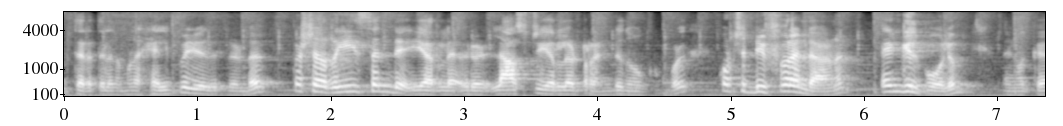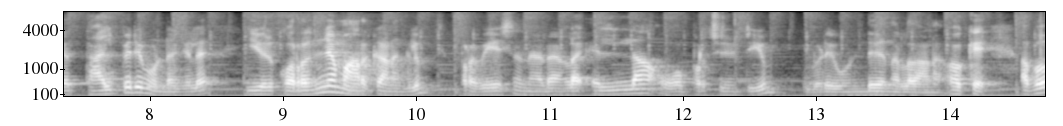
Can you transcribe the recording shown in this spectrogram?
ഇത്തരത്തിൽ നമ്മൾ ഹെൽപ്പ് ചെയ്തിട്ടുണ്ട്. പക്ഷേ റീസെന്റ് ഇയറിലെ ഒരു ലാസ്റ്റ് ഇയറിലെ ട്രെൻഡ് നോക്കുമ്പോൾ കുറച്ച് ഡിഫറെന്റ് ആണ്. എങ്കിൽ പോലും നിങ്ങൾക്ക് താല്പര്യമുണ്ടെങ്കിൽ ഈ ഒരു കുറഞ്ഞ മാർക്കാണെങ്കിലും പ്രവേശനം നേടാനുള്ള എല്ലാ ഓപ്പർച്യൂണിറ്റിയും ഇവിടെ ഉണ്ട് എന്നുള്ളതാണ്. ഓക്കെ അപ്പോൾ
